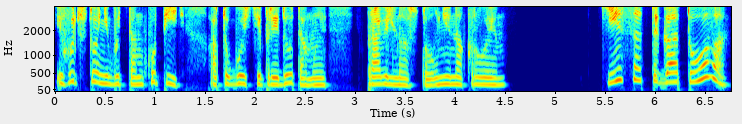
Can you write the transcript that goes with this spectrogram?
и хоть что-нибудь там купить, а то гости придут, а мы правильно стол не накроем». «Киса, ты готова?»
